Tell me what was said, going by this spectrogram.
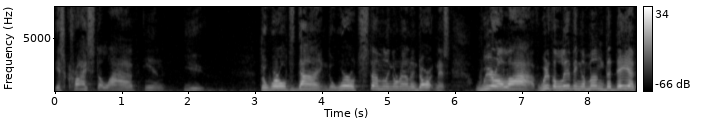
Is Christ alive in you? The world's dying. The world's stumbling around in darkness. We're alive. We're the living among the dead,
